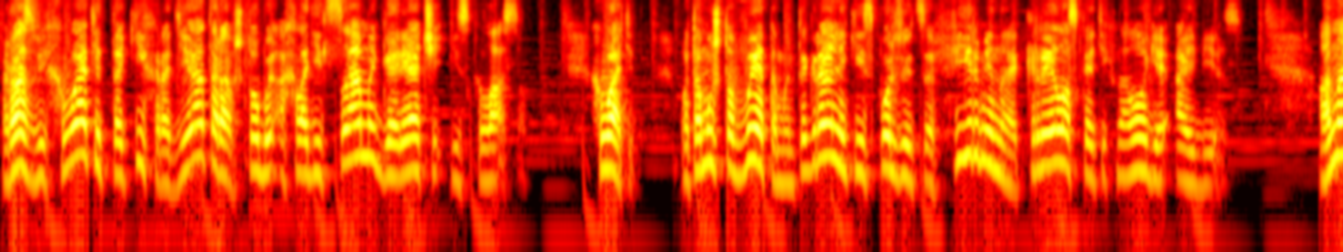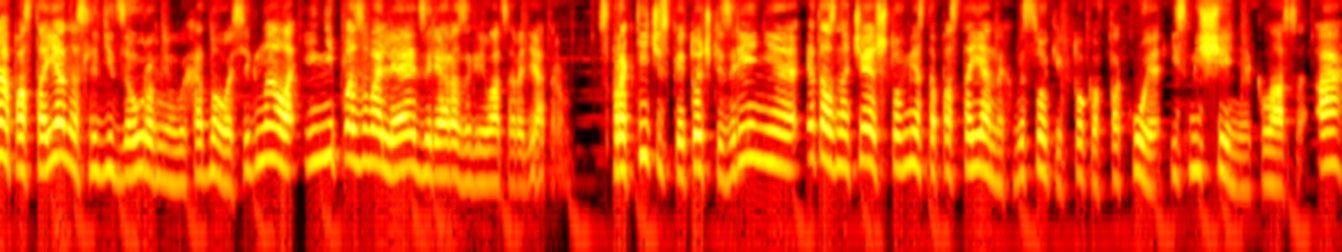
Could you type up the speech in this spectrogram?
Разве хватит таких радиаторов, чтобы охладить самый горячий из классов? Хватит, потому что в этом интегральнике используется фирменная креловская технология IBS. Она постоянно следит за уровнем выходного сигнала и не позволяет зря разогреваться радиатором. С практической точки зрения это означает, что вместо постоянных высоких токов покоя и смещения класса А,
